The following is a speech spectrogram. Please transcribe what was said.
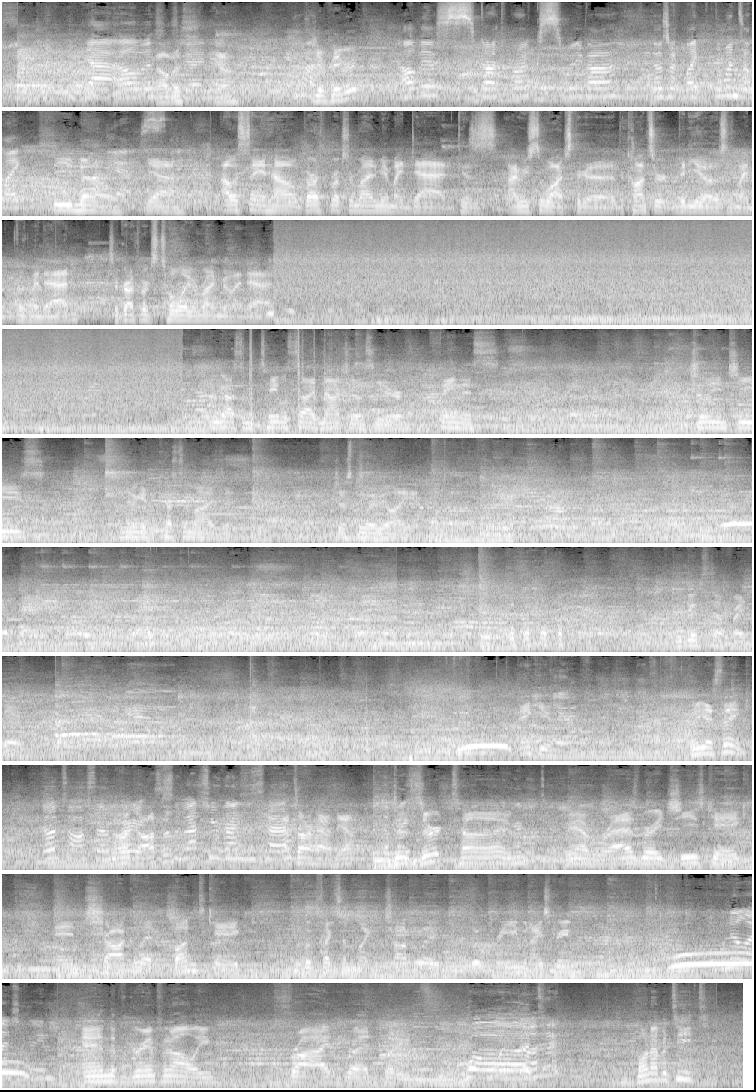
Yeah, Elvis. is Elvis, good, yeah. Is your favorite? Elvis, Garth Brooks, Reba. Those are like the ones that like. Do you know? Yes. Yeah. I was saying how Garth Brooks reminded me of my dad because I used to watch the, the concert videos with my with my dad. So Garth Brooks totally reminded me of my dad. We got some tableside nachos here, famous chili and cheese, and then we get to customize it just the way we like it. The good stuff right there. Woo, Thank you. What do you guys think? It looks awesome. look Alright, awesome? So that's your guys' hat. That's our half, yeah. Dessert time. We have raspberry cheesecake and chocolate bundt cake. It looks like some like chocolate whipped cream and ice cream. Vanilla ice cream. And the grand finale, fried bread pudding. What What? Bon appetit.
